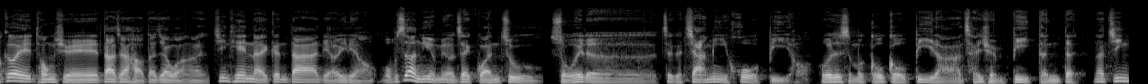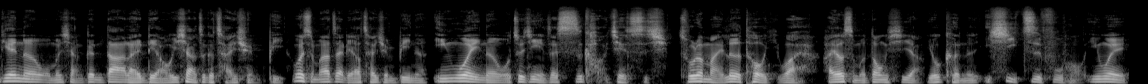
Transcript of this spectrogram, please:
各位同学，大家好，大家晚安。今天来跟大家聊一聊，我不知道你有没有在关注所谓的这个加密货币哈，或者什么狗狗币啦、柴犬币等等。那今天呢，我们想跟大家来聊一下这个柴犬币。为什么要再聊柴犬币呢？因为呢，我最近也在思考一件事情，除了买乐透以外啊，还有什么东西啊，有可能一夕致富哈？因为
